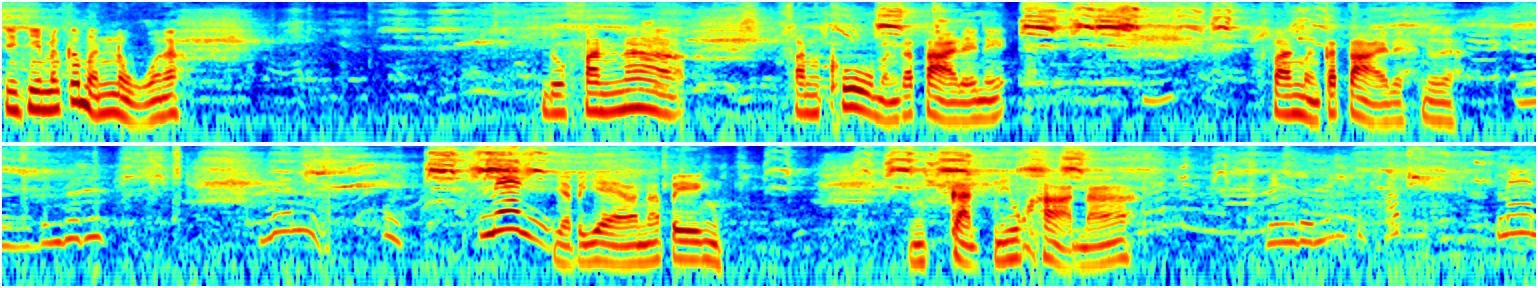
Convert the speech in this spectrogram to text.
จริงๆมันก็เหมือนหนูนะ ดูฟันหน้าฟันคู่เหมือนกระต่ายเลยนี้ฟันเหมือนกระต่ายเลยดูเลย เม่นอย่าไปแย่มันนะปิงมันกัดนิ้วขาดนะเม่นดูเม่นสิครับเม่น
